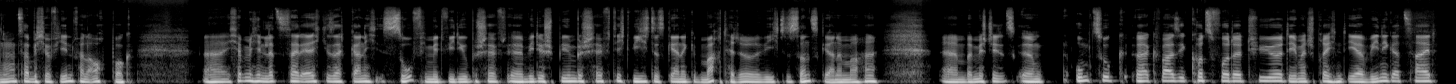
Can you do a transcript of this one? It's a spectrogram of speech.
Ja, jetzt habe ich auf jeden Fall auch Bock. Äh, ich habe mich in letzter Zeit ehrlich gesagt gar nicht so viel mit Video beschäft äh, Videospielen beschäftigt, wie ich das gerne gemacht hätte oder wie ich das sonst gerne mache. Ähm, bei mir steht jetzt ähm, Umzug äh, quasi kurz vor der Tür, dementsprechend eher weniger Zeit.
